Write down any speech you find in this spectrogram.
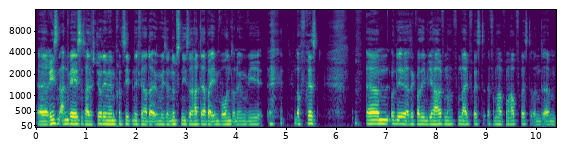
äh, Riesenanwesen, das heißt, es stört ihm im Prinzip nicht, wenn er da irgendwie so einen Nutznießer hat, der bei ihm wohnt und irgendwie noch frisst. Ähm, und äh, also quasi ihm die Haare vom, vom Leib frisst, äh, vom, vom Haupt frisst und ähm,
